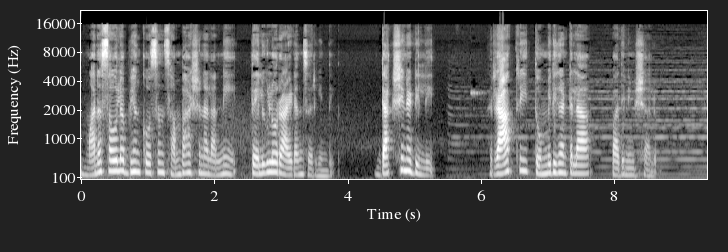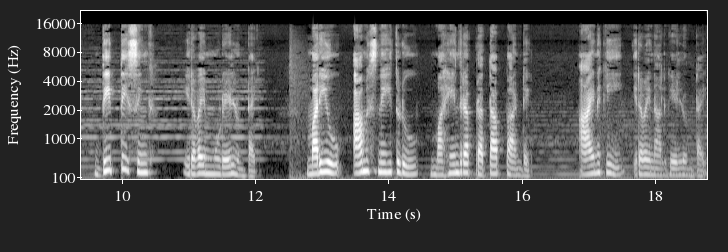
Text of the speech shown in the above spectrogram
మన సౌలభ్యం కోసం సంభాషణలన్నీ తెలుగులో రాయడం జరిగింది. దక్షిణ ఢిల్లీ రాత్రి తొమ్మిది గంటల పది నిమిషాలు. దీప్తి సింగ్ ఇరవై మూడేళ్ళుంటాయి. మరియు ఆమె స్నేహితుడు మహేంద్ర ప్రతాప్ పాండే. ఆయనకి ఇరవై నాలుగేళ్ళుంటాయి.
